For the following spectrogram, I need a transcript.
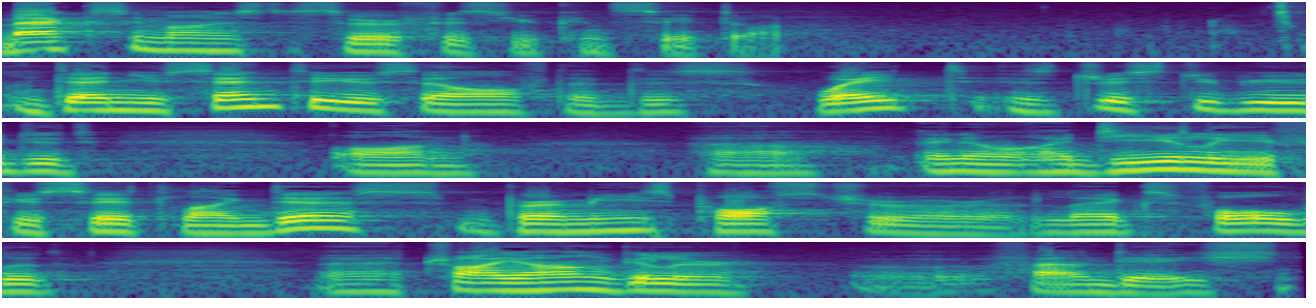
maximize the surface you can sit on. And then you center yourself that this weight is distributed on uh, you know, ideally, if you sit like this, Burmese posture or legs folded, uh, triangular uh, foundation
